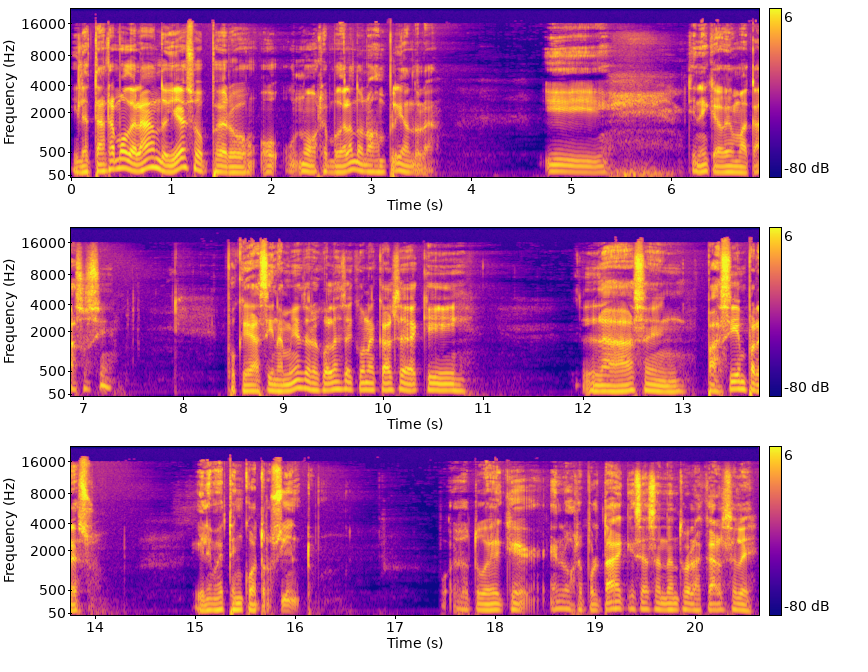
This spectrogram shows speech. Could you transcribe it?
Y la están remodelando y eso, pero no, remodelando, no ampliándola. Y tiene que haber más casos, sí. Porque hacinamiento, recuérdense que una cárcel aquí la hacen para 100 presos y le meten 400. Por eso tú ves que en los reportajes que se hacen dentro de las cárceles,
